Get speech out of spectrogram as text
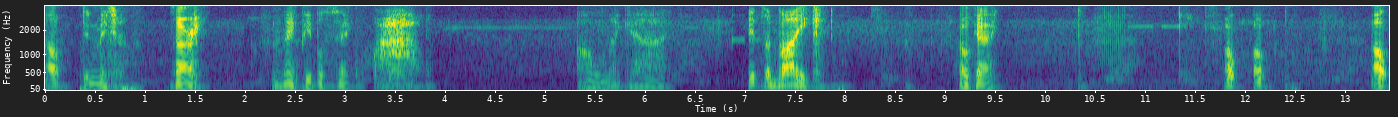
Oh, didn't make... Sorry. make people sick. Wow. Oh my god. It's a bike! Okay. Oh, oh. Oh,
